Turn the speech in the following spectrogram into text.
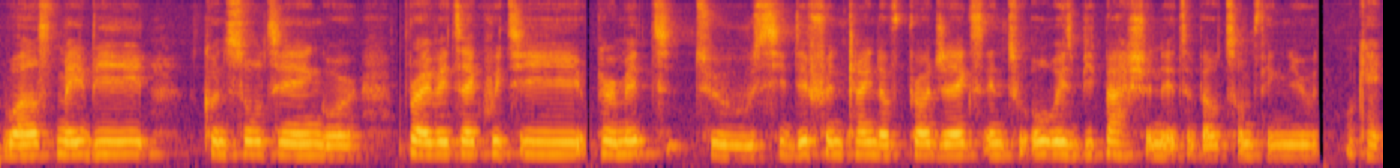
Whilst maybe consulting or private equity permit to see different kind of projects and to always be passionate about something new. Okay,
